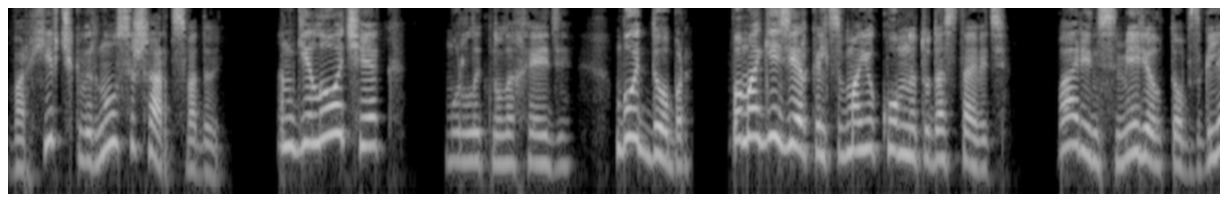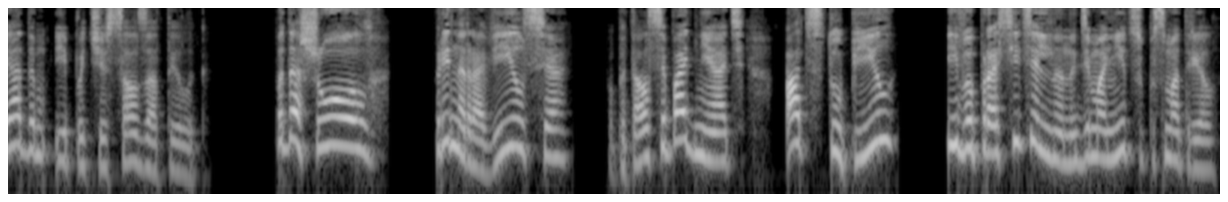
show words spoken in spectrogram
В архивчик вернулся шарт с водой. «Ангелочек!» — мурлыкнула Хейди. «Будь добр, помоги зеркальце в мою комнату доставить». Парень смерил то взглядом и почесал затылок. Подошел, приноровился, попытался поднять, отступил и вопросительно на демоницу посмотрел.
